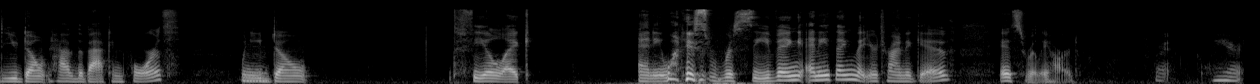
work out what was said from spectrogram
you don't have the back and forth, when Mm. you don't feel like anyone is receiving anything that you're trying to give, it's really hard. Right. Weird.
